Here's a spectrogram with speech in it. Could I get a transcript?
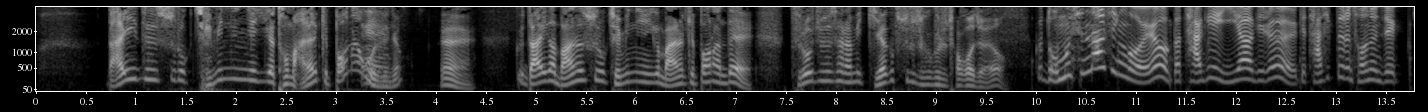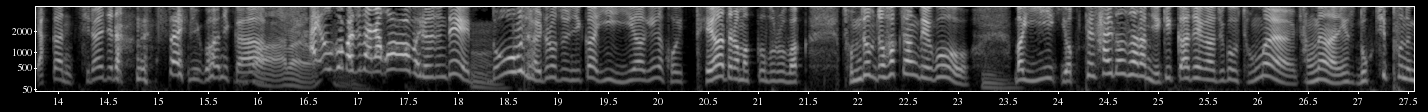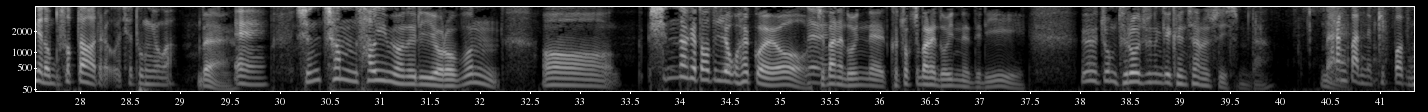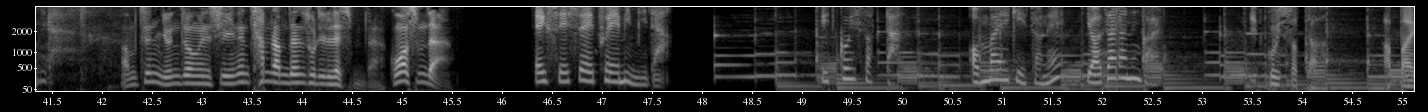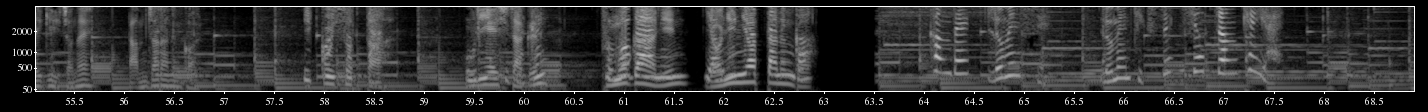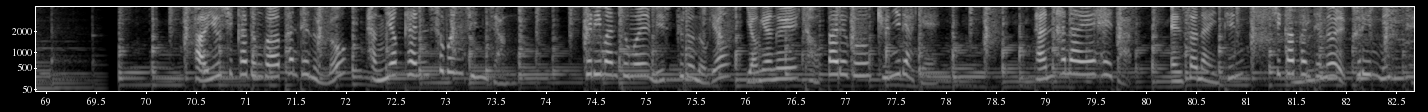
나이 들수록 재밌는 얘기가 더 많을 게 뻔하거든요. 예. 그 나이가 많을수록 재밌는 얘기가 많을 게 뻔한데 들어줄 사람이 기하급수로 적어져요. 그 너무 신나신 거예요. 그러니까 자기의 이야기를 이렇게 자식들은 저는 이제 약간 지랄지랄하는 스타일이고 하니까 아, 알아요. 아유 그거 하지 말라고 막 이러는데 음. 너무 잘 들어주니까 이 이야기가 거의 대하 드라마급으로 막 점점점 확장되고 음. 막이 옆에 살던 사람 얘기까지 해가지고 정말 장난 아니어서 녹취 푸는 게 너무 무섭다 하더라고요 제 동료가. 네. 예. 신참 사위 며느리 여러분, 어, 신나게 떠들려고 할 거예요. 네. 집안의 노인네, 그쪽 집안의 노인네들이. 그, 좀 들어주는 게 괜찮을 수 있습니다. 네. 사랑받는 비법입니다. 아무튼 윤정은 씨는 참람된 소리를 했습니다. 고맙습니다. XSFM입니다. 잊고 있었다. 엄마이기 이전에 여자라는 걸. 잊고 있었다. 아빠이기 이전에 남자라는 걸. 잊고 잊고 있었다. 우리의 시작은 부모가 아닌 연인이었다는 거. 컴백 로맨스. 로맨틱스 co.kr 바이오시카돈과 판테놀로 강력한 수분 진정. 크림 한 통을 미스트로 녹여 영양을 더 빠르고 균일하게. 단 하나의 해답. Answer Nineteen 시카판테놀 크림 미스트.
